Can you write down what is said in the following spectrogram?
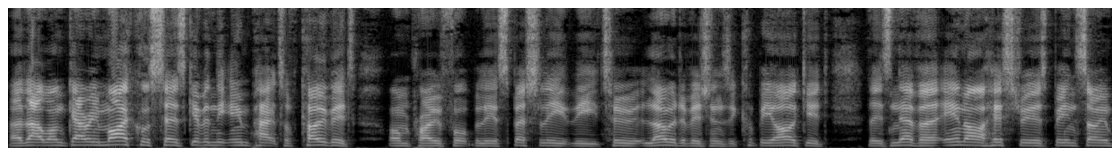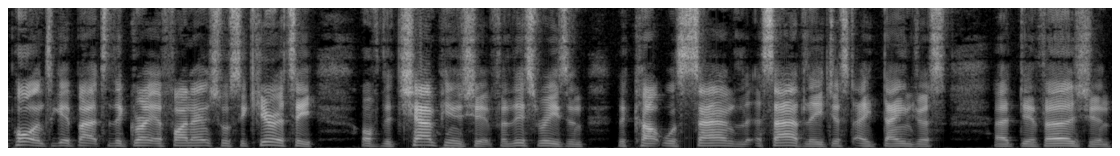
uh, that one. Gary Michael says, given the impact of COVID on pro football, especially the two lower divisions, it could be argued that it's never in our history has been so important to get back to the greater financial security of the championship. For this reason, the cup was sad- sadly just a dangerous uh, diversion.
